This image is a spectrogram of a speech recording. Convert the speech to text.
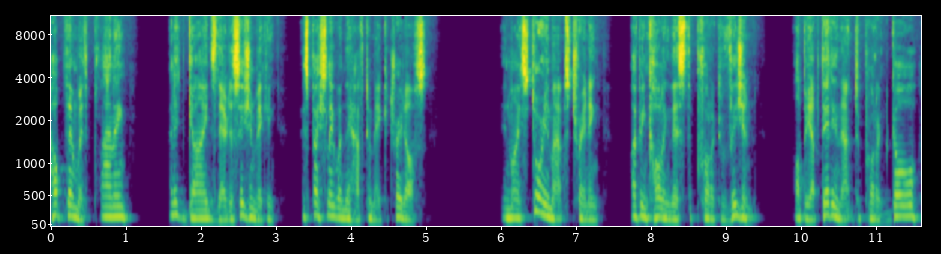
help them with planning, and it guides their decision making, especially when they have to make trade offs. In my story maps training, I've been calling this the product vision. I'll be updating that to product goal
